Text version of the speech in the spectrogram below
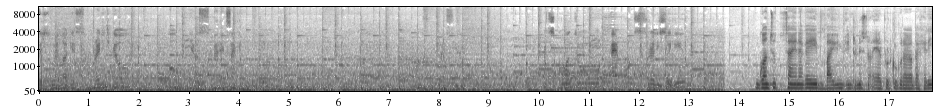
this is my luggage ready to go. Oh, yes, very exciting. Wonderful place here. It's Guangzhou Airport, it's really so huge. Guangzhou चाइनाकै बायुन इन्टरनेसनल एयरपोर्टको कुरा गर्दाखेरि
